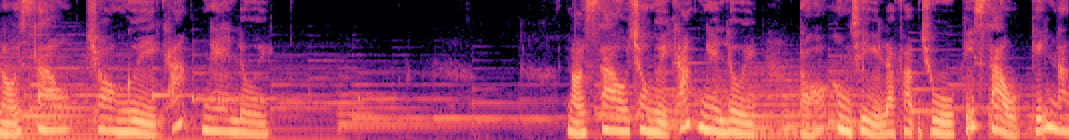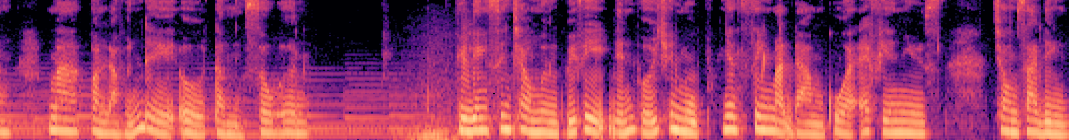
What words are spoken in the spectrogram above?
nói sao cho người khác nghe lời nói sao cho người khác nghe lời đó không chỉ là phạm trù kỹ xảo kỹ năng mà còn là vấn đề ở tầng sâu hơn Thùy Linh xin chào mừng quý vị đến với chuyên mục Nhân sinh mạn đàm của FVN News. Trong gia đình,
